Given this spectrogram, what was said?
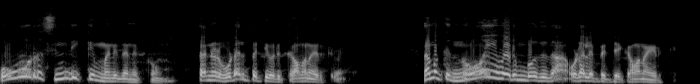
ஒவ்வொரு சிந்திக்கும் மனிதனுக்கும் தன்னோட உடல் பற்றி ஒரு கவனம் இருக்க வேண்டும். நமக்கு நோய் வரும்போது தான் உடலை பற்றிய கவனம் இருக்கு.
